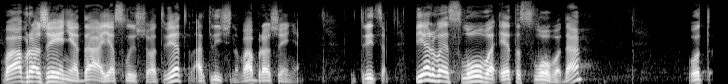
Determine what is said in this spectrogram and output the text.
Воображение, да, я слышу ответ. Отлично, воображение. Смотрите, первое слово – это слово, да? Вот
